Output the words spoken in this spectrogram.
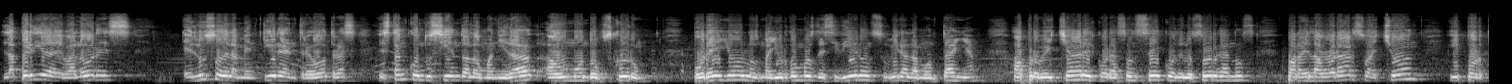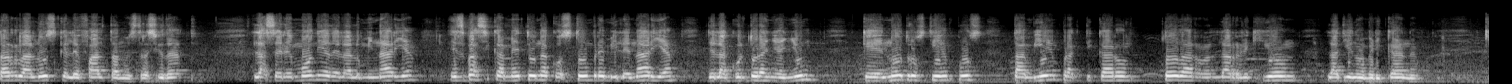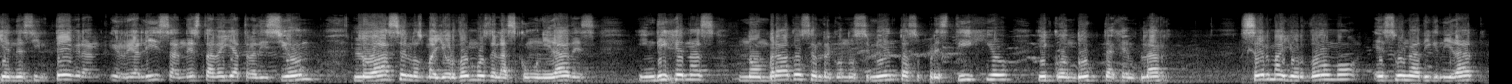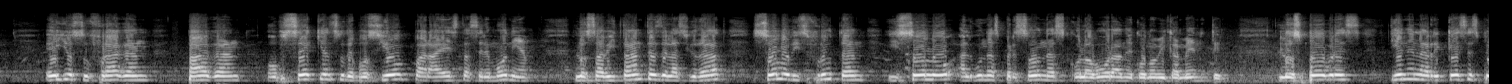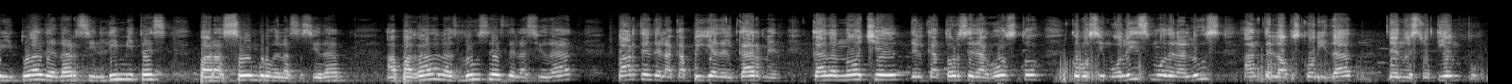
La pérdida de valores, el uso de la mentira, entre otras, están conduciendo a la humanidad a un mundo oscuro. Por ello, los mayordomos decidieron subir a la montaña, aprovechar el corazón seco de los órganos para elaborar su achón y portar la luz que le falta a nuestra ciudad. La ceremonia de la luminaria es básicamente una costumbre milenaria de la cultura ñañú que en otros tiempos también practicaron toda la región latinoamericana. Quienes integran y realizan esta bella tradición lo hacen los mayordomos de las comunidades, indígenas nombrados en reconocimiento a su prestigio y conducta ejemplar. Ser mayordomo es una dignidad. Ellos sufragan, pagan, obsequian su devoción para esta ceremonia. Los habitantes de la ciudad solo disfrutan y solo algunas personas colaboran económicamente. Los pobres tienen la riqueza espiritual de dar sin límites para asombro de la sociedad. Apagadas las luces de la ciudad, parten de la capilla del Carmen cada noche del 14 de agosto como simbolismo de la luz ante la oscuridad de nuestro tiempo.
